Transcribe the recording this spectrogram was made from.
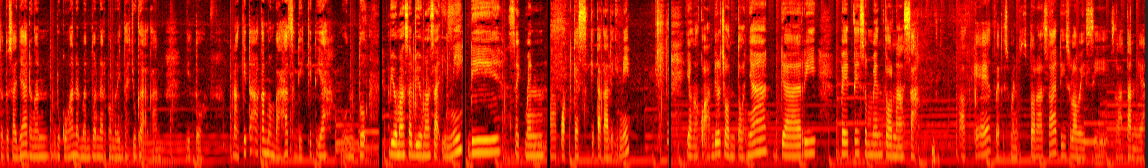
Tentu saja dengan dukungan dan bantuan dari pemerintah juga kan, gitu. Nah, kita akan membahas sedikit ya untuk biomasa-biomasa ini di segmen uh, podcast kita kali ini. Yang aku ambil contohnya dari PT Semen Tonasa. Oke, PT Semen Tonasa di Sulawesi Selatan ya.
